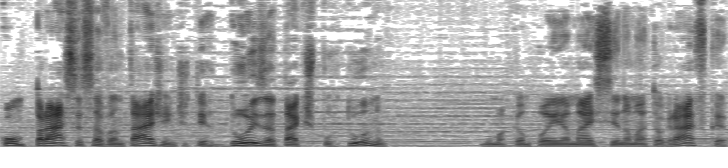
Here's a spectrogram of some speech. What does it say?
comprasse essa vantagem de ter dois ataques por turno, numa campanha mais cinematográfica,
